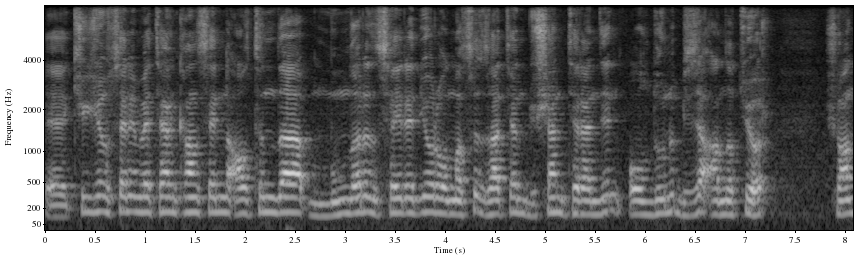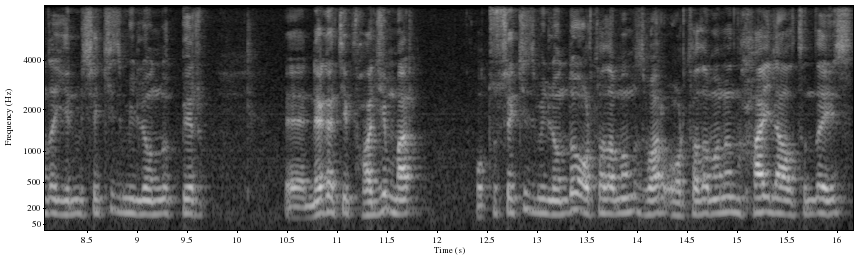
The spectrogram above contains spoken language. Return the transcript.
e, Kijun-sen'in ve Tenkan-sen'in altında mumların seyrediyor olması zaten düşen trendin olduğunu bize anlatıyor. Şu anda 28 milyonluk bir e, negatif hacim var. 38 milyonda ortalamamız var. Ortalamanın hayli altındayız.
